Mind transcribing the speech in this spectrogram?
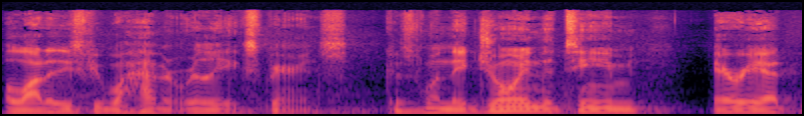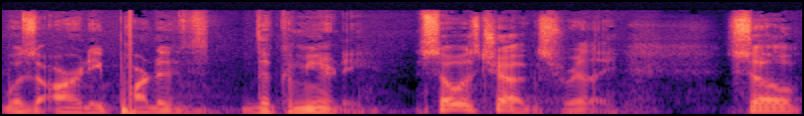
a lot of these people haven't really experienced. Because when they joined the team, Ariete was already part of the community. So was Chugs, really. So,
